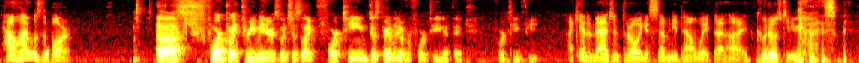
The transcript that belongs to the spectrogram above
How high was the bar? Uh, 4.3 meters, which is like 14, just barely over 14, I think, 14 feet. I can't imagine throwing a 70 pound weight that high. Kudos to you guys.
